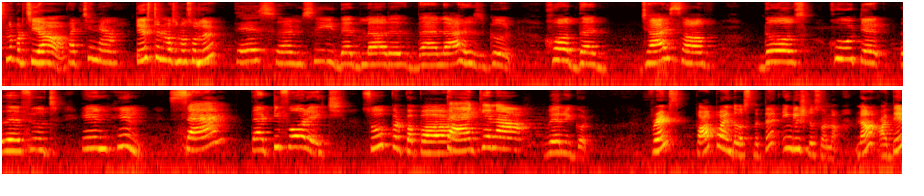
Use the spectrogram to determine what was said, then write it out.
வசனம் படிச்சியா பச்சனா டேஸ்ட் அண்ட் வசனம் சொல்லு Taste and see that Lord is the Lord is good. Hope the joys of those who take refuge in Him. Psalm 34H. Super பாப்பா Thank you, Na. Very good friends பாப்பா இந்த வசனத்தை இங்கிலீஷில் சொன்னான் நான் அதே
